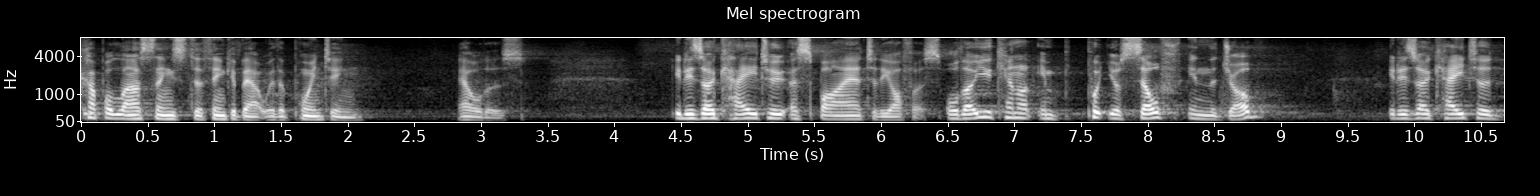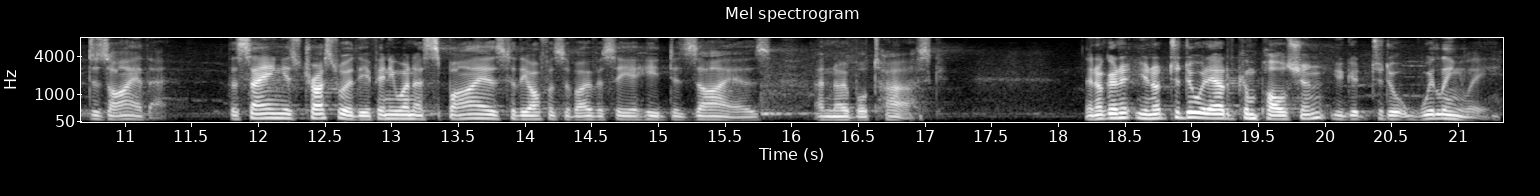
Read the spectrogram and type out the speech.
couple last things to think about with appointing elders. It is okay to aspire to the office. Although you cannot put yourself in the job, it is okay to desire that. The saying is trustworthy if anyone aspires to the office of overseer, he desires a noble task. They're not going to, you're not to do it out of compulsion, you get to do it willingly.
